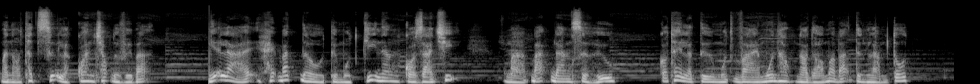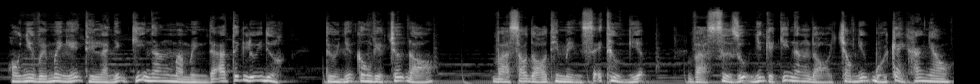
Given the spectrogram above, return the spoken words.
mà nó thật sự là quan trọng đối với bạn. Nghĩa là ấy, hãy bắt đầu từ một kỹ năng có giá trị mà bạn đang sở hữu. Có thể là từ một vài môn học nào đó mà bạn từng làm tốt hoặc như với mình ấy, thì là những kỹ năng mà mình đã tích lũy được từ những công việc trước đó và sau đó thì mình sẽ thử nghiệm và sử dụng những cái kỹ năng đó trong những bối cảnh khác nhau,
